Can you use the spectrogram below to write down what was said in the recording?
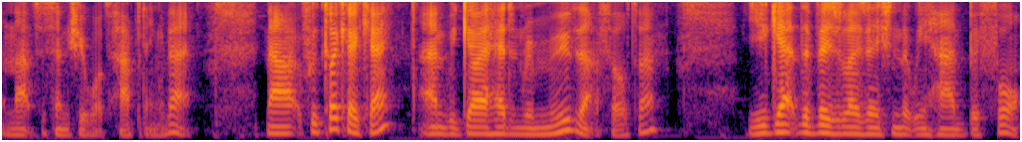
And that's essentially what's happening there. Now, if we click OK and we go ahead and remove that filter, you get the visualization that we had before.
